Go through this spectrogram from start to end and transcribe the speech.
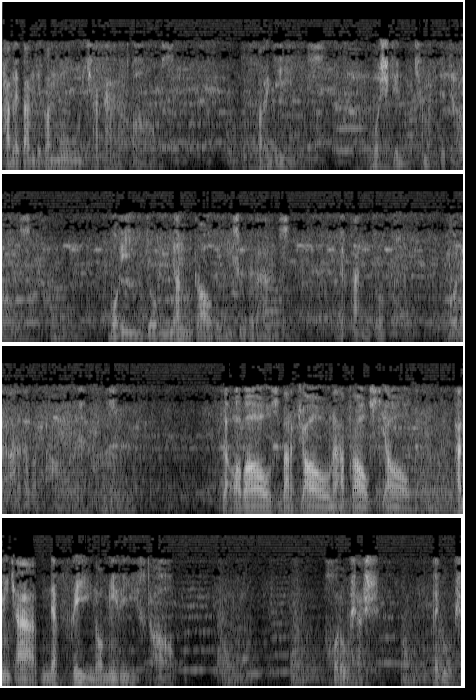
همه بندگان موی کردند باز. فرنگیز مشکل کمند دراز. برید و میان را به گیسوده بست به پند و گل ارغوان را ز آواز بر جان افراسیاب همی کرد نفرین و میریخت آب. خروشش به گوش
